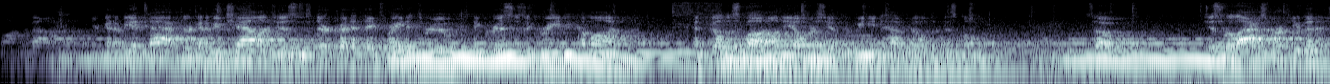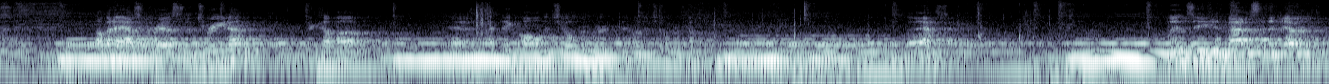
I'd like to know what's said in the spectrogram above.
challenges, going to be attacked. There are going to be challenges. and To their credit, they prayed it through, and Chris has agreed to come on and fill the spot on the eldership that we need to have filled at this moment. So just relax for a few minutes. I'm going to ask Chris and Trina to come up, and I think all the children are, the children coming up? I ask Lindsay and Madison and Evan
